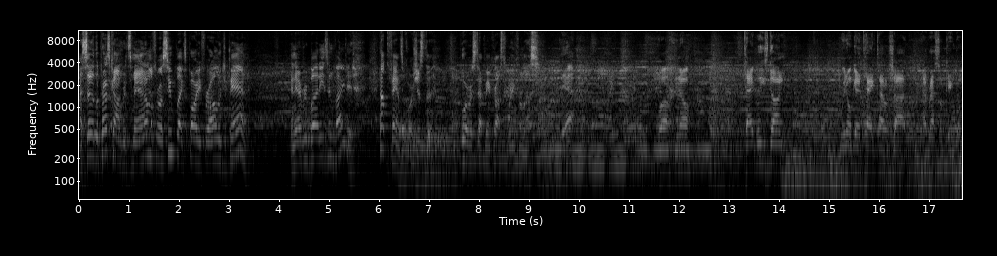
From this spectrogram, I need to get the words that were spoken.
I said at the press conference, man, I'm gonna throw a suplex party for all of Japan. And everybody's invited. Not the fans, of course, just the whoever's stepping across the ring from us. Yeah. Well, you know, Tag League's done. We don't get a tag title shot at Wrestle Kingdom.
